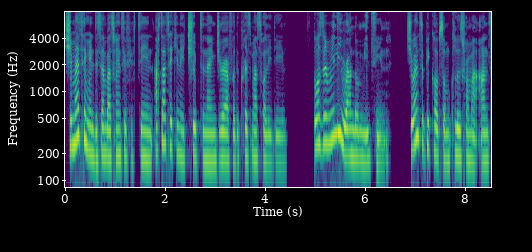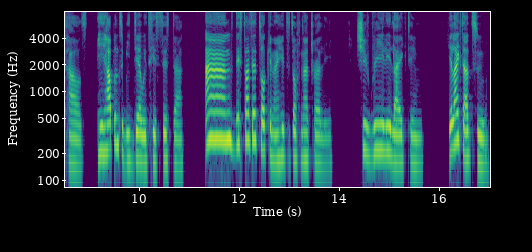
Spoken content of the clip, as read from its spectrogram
she met him in December 2015 after taking a trip to Nigeria for the Christmas holiday. It was a really random meeting. She went to pick up some clothes from her aunt's house. He happened to be there with his sister, and they started talking and hit it off naturally. She really liked him. He liked her too,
